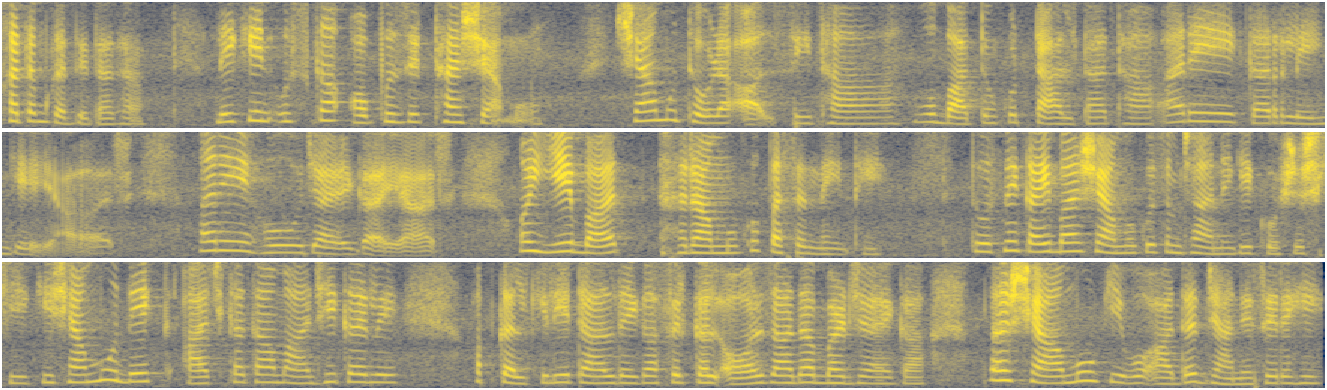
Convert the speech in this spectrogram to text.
ख़त्म कर देता था। लेकिन उसका ऑपोजिट था श्यामू। श्यामू थोड़ा आलसी था, वो बातों को टालता था। अरे, कर लेंगे यार। अरे, हो जाएगा यार। और ये बात रामू को पसंद नहीं थी। तो उसने कई बार श्यामू को समझाने की कोशिश की कि, श्यामू, देख, आज का काम आज ही कर ले। अब कल के लिए टाल देगा, फिर कल और ज़्यादा बढ़ जाएगा। पर श्यामू की वो आदत जाने से रही।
